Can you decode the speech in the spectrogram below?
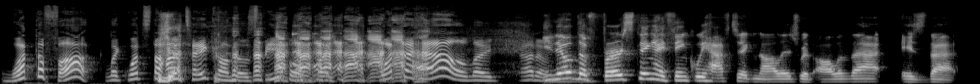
what the fuck? Like what's the hot take on those people? Like, what the hell? Like I don't you know. the first thing i think we have to acknowledge with all of that is that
